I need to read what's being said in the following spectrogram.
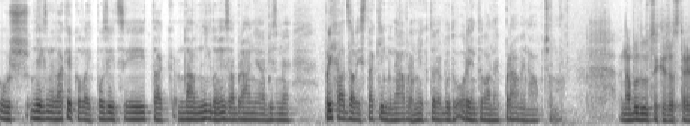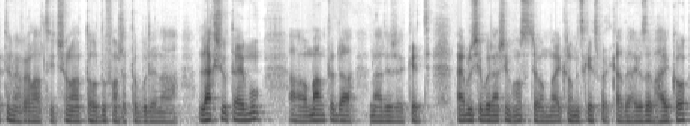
už nech sme v akékoľvek pozícii, tak nám nikto nezabráni, aby sme prichádzali s takými návrhmi, ktoré budú orientované práve na občanov. Na budúce, keď sa stretneme v relácii, to, dúfam, že to bude na ľahšiu tému. A mám teda nádej, že keď najbližšie bude našim hostom ekonomický expert KDA Jozef Hajko,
